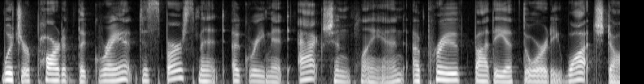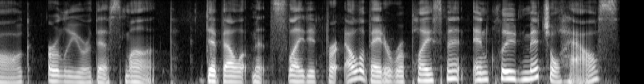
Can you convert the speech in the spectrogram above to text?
which are part of the Grant Disbursement Agreement Action Plan approved by the authority watchdog earlier this month. Developments slated for elevator replacement include Mitchel House,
